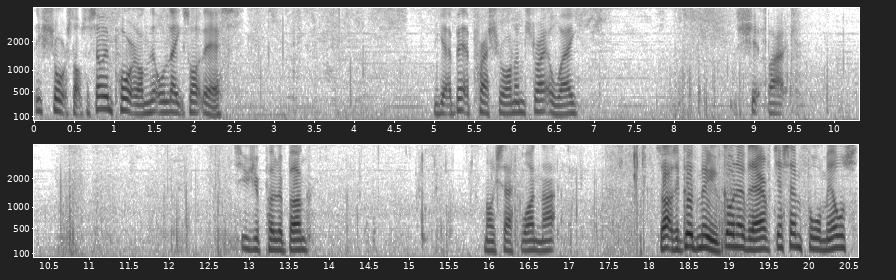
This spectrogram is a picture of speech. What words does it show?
these shortstops are so important on little lakes like this. You get a bit of pressure on them straight away. Shit back. Let's use your puller bung. Nice F1 that. So that was a good move. Going over there, just them four mils.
